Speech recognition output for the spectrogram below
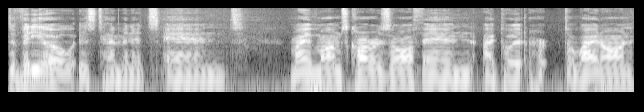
the video is 10 minutes and my mom's car is off and I put her the light on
